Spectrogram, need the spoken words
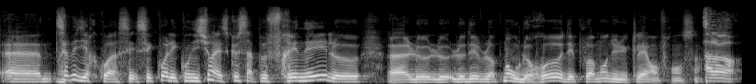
Ça veut dire quoi? C'est quoi les conditions? Est-ce que ça peut freiner le, le, développement ou le redéploiement du nucléaire en France? Alors,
